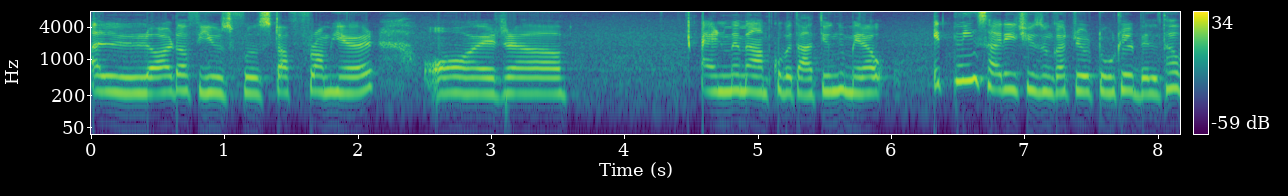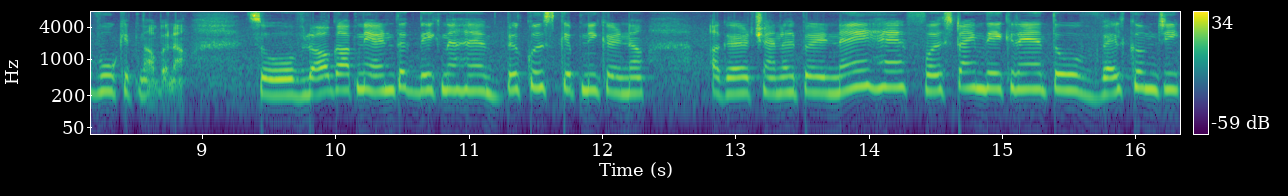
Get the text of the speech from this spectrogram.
a lot of useful stuff from here और एंड uh, में मैं आपको बताती हूँ कि मेरा इतनी सारी चीज़ों का जो टोटल बिल था वो कितना बना। सो so, व्लॉग आपने एंड तक देखना है बिल्कुल स्किप नहीं करना। अगर चैनल पर नए हैं फ़र्स्ट टाइम देख रहे हैं तो वेलकम जी।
